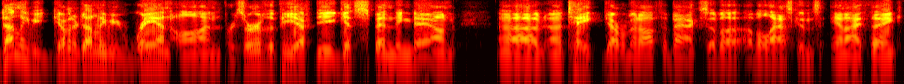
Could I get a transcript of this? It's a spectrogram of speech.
Dunleavy, Governor Dunleavy ran on preserve the PFD, get spending down, uh, uh, take government off the backs of uh, of Alaskans, and I think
